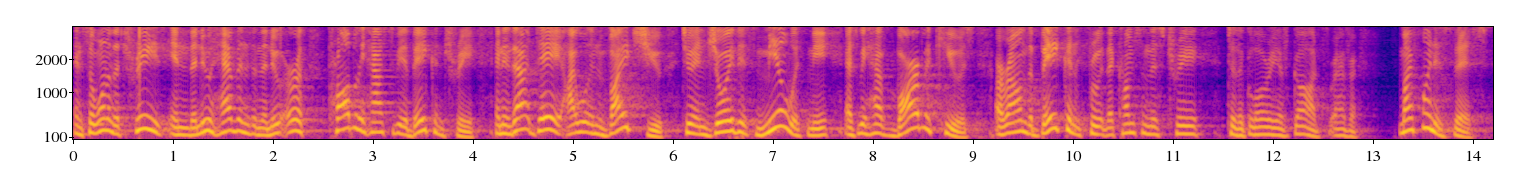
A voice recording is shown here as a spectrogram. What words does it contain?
And so, one of the trees in the new heavens and the new earth probably has to be a bacon tree. And in that day, I will invite you to enjoy this meal with me as we have barbecues around the bacon fruit that comes from this tree to the glory of God forever. My point is this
